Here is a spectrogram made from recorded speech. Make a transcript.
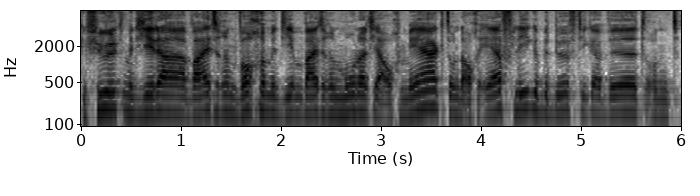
gefühlt mit jeder weiteren Woche, mit jedem weiteren Monat ja auch merkt und auch er pflegebedürftiger wird und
